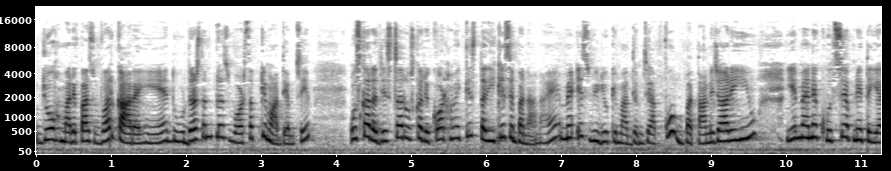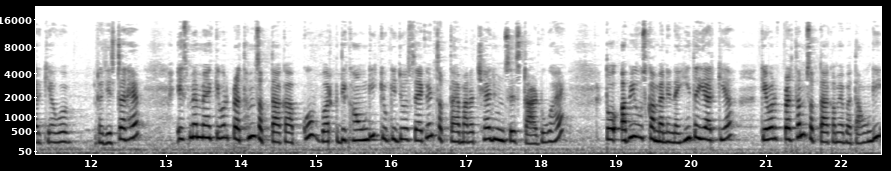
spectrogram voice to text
जो हमारे पास वर्क आ रहे हैं, दूरदर्शन प्लस व्हाट्सएप के माध्यम से, उसका रजिस्टर उसका रिकॉर्ड हमें किस तरीके से बनाना है, मैं इस वीडियो के माध्यम से आपको बताने जा रही हूँ। ये मैंने खुद से अपने तैयार किया हुआ रजिस्टर है। इसमें मैं केवल प्रथम सप्ताह का आपको वर्क दिखाऊँगी, क्योंकि जो सेकंड सप्ताह हमारा छह जून से स्टार्ट हुआ है तो अभी उसका मैंने नहीं तैयार किया। केवल प्रथम सप्ताह का मैं बताऊँगी।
